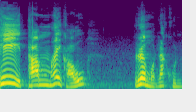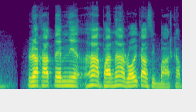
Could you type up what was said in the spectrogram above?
ที่ทำให้เขาเริ่มหมดรักคุณ ราคาเต็มเนี่ย 5,590 บาทครับ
